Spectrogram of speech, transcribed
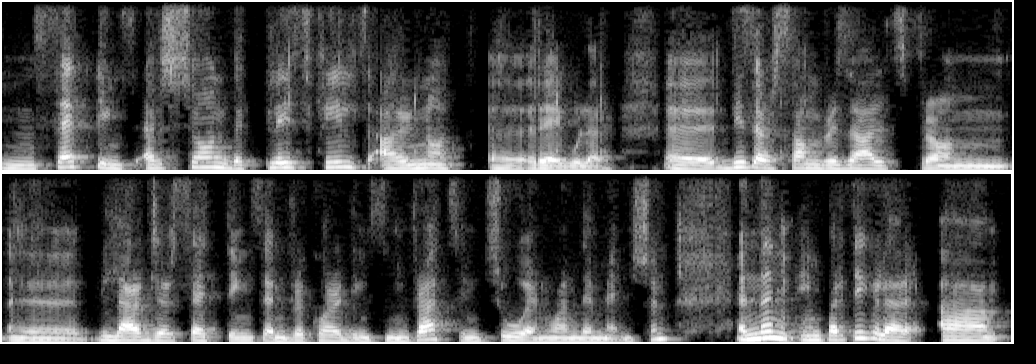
um, settings have shown that place fields are not uh, regular. Uh, these are some results from uh, larger settings and recordings in rats in two and one dimension. And then in particular, um,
